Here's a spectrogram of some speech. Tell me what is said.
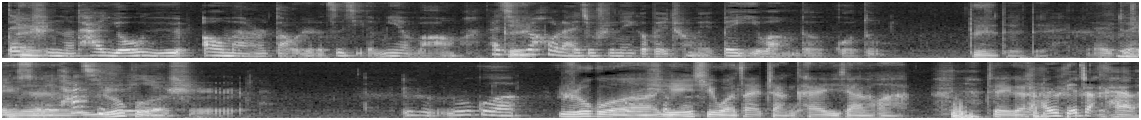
但是呢，它由于傲慢而导致了自己的灭亡。它其实后来就是那个被称为被遗忘的国度。对对对，哎，对，所以它其实也是，如如果如果允许我再展开一下的话，这个还是别展开了。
